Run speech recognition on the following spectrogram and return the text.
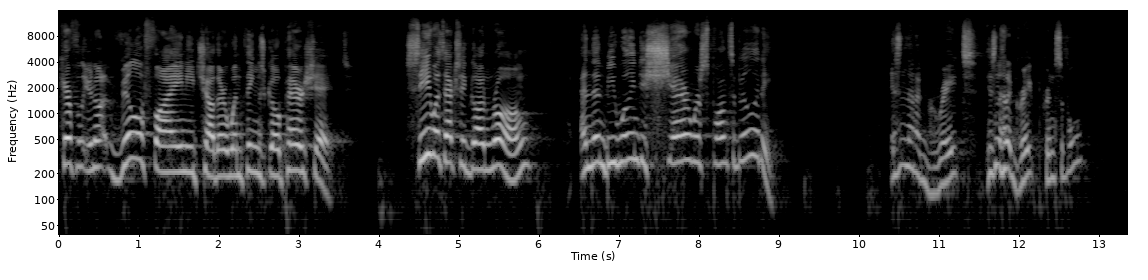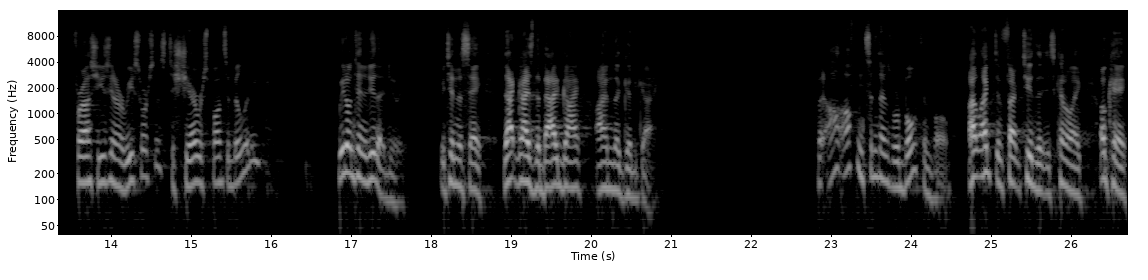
careful that you're not vilifying each other when things go pear shaped. See what's actually gone wrong and then be willing to share responsibility. Isn't that a great, isn't that a great principle for us using our resources to share responsibility? We don't tend to do that, do we? We tend to say, that guy's the bad guy, I'm the good guy. But often, sometimes we're both involved. I like the fact, too, that it's kind of like, okay,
